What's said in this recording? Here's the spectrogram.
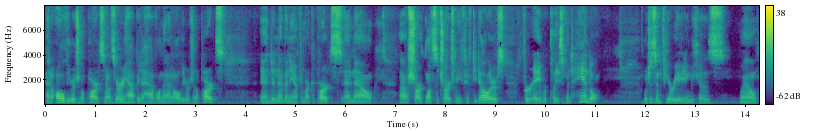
had all the original parts, and I was very happy to have one that had all the original parts and didn't have any aftermarket parts. And now uh, Shark wants to charge me $50 for a replacement handle, which is infuriating because, well,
